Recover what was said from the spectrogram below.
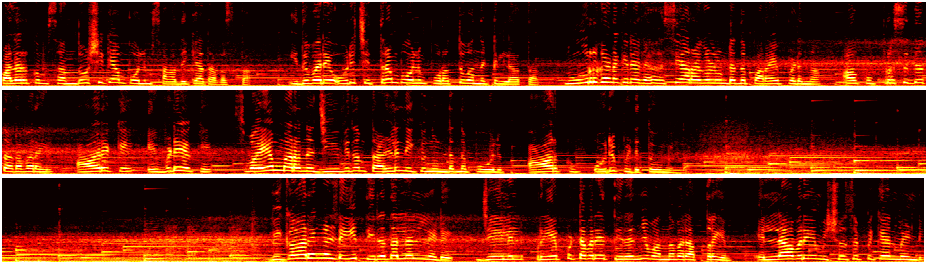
പലർക്കും സന്തോഷിക്കാൻ പോലും സാധിക്കാത്ത അവസ്ഥ. ഇതുവരെ ഒരു ചിത്രം പോലും പുറത്തു വന്നിട്ടില്ലാത്ത നൂറുകണക്കിന് രഹസ്യറകളുണ്ടെന്ന് പറയപ്പെടുന്ന ആ കുപ്രസിദ്ധ തടവറയിൽ ആരൊക്കെ എവിടെയൊക്കെ സ്വയം മറന്ന് ജീവിതം തള്ളി നീക്കുന്നുണ്ടെന്ന് പോലും ആർക്കും ഒരു പിടുത്തവുമില്ല. വികാരങ്ങളുടെ ഈ തിരതല്ലലിനിടെ ജയിലിൽ പ്രിയപ്പെട്ടവരെ തിരഞ്ഞു വന്നവരത്രയും എല്ലാവരെയും വിശ്വസിപ്പിക്കാൻ വേണ്ടി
